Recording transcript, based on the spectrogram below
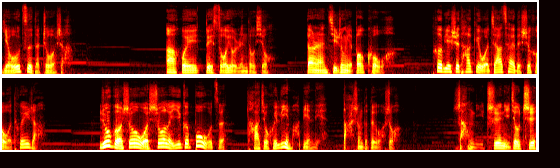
油渍的桌上。阿辉对所有人都凶，当然其中也包括我，特别是他给我夹菜的时候，我推让。如果说我说了一个不字。他就会立马变脸，大声的对我说：“让你吃你就吃，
